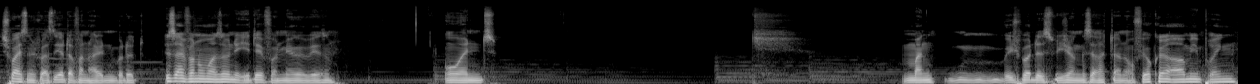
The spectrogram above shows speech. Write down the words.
Ich weiß nicht, was ihr davon halten würdet. Ist einfach nur mal so eine Idee von mir gewesen. Und man, ich würde es, wie schon gesagt, dann auf Jockel Army bringen.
